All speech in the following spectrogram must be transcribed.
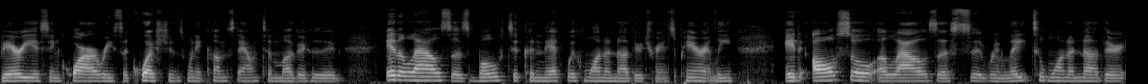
various inquiries or questions when it comes down to motherhood. It allows us both to connect with one another transparently. It also allows us to relate to one another,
